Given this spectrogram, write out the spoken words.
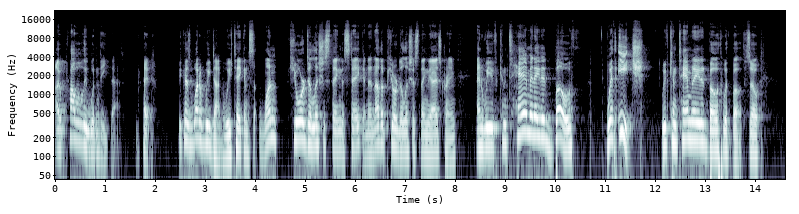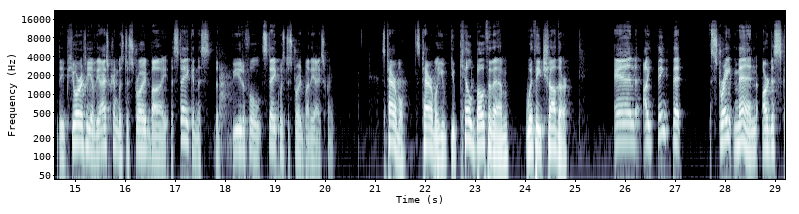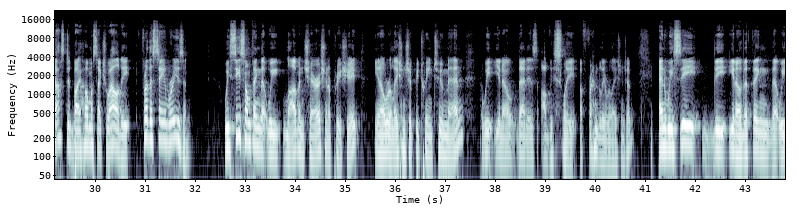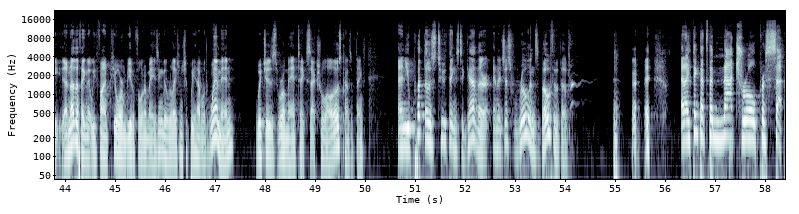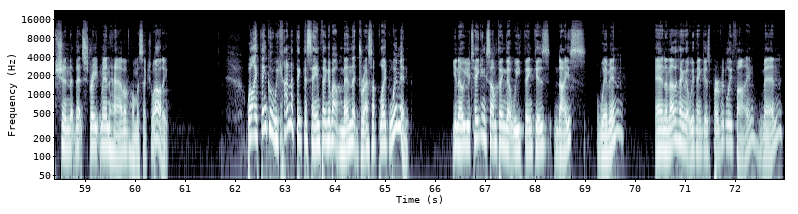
I probably wouldn't eat that, right? Because what have we done? We've taken one pure delicious thing, the steak, and another pure delicious thing, the ice cream, and we've contaminated both with each. We've contaminated both with both. So the purity of the ice cream was destroyed by the steak, and this, the beautiful steak was destroyed by the ice cream. It's terrible. It's terrible. You've, you've killed both of them with each other. And I think that straight men are disgusted by homosexuality for the same reason. We see something that we love and cherish and appreciate, you know, relationship between two men. We, you know, that is obviously a friendly relationship. And we see the, you know, the thing that we another thing that we find pure and beautiful and amazing, the relationship we have with women, which is romantic, sexual, all those kinds of things. And you put those two things together and it just ruins both of them. and I think that's the natural perception that straight men have of homosexuality. Well, I think we kind of think the same thing about men that dress up like women. You know, you're taking something that we think is nice, women, and another thing that we think is perfectly fine, men,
